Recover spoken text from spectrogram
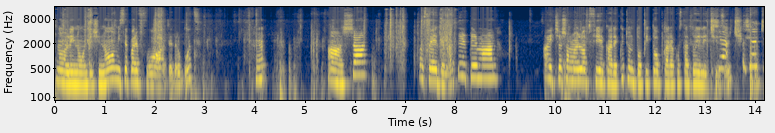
9 lei 99, mi se pare foarte drăguț. Așa. Asta e de la Dedeman. Aici așa am mai luat fiecare câte un topitop care a costat 2,50 lei. Și aici, aici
